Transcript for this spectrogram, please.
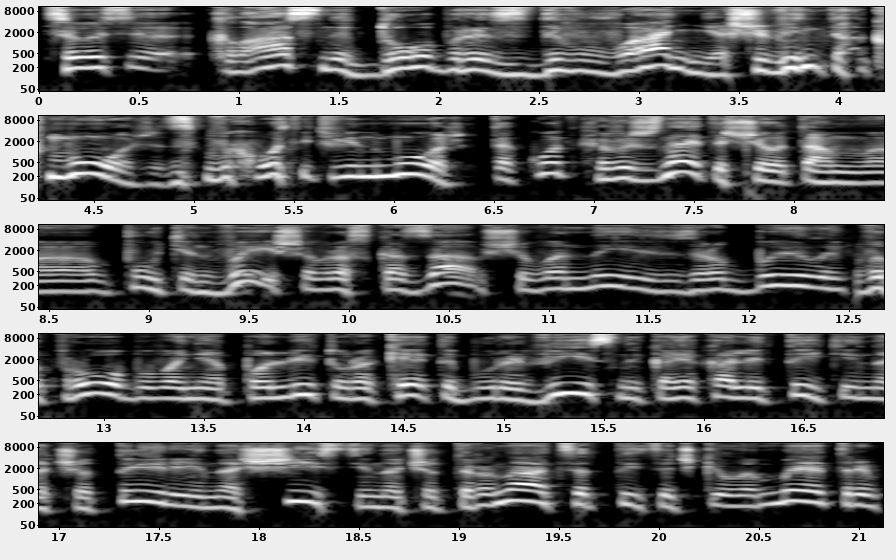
Це ось е, класне, добре здивування, що він так може. Виходить, він може. Так от, ви ж знаєте, що там е, Путін вийшов, розказав, що вони зробили випробування політу ракети буревісника, яка летить і на 4, і на 6, і на 14 тисяч кілометрів.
